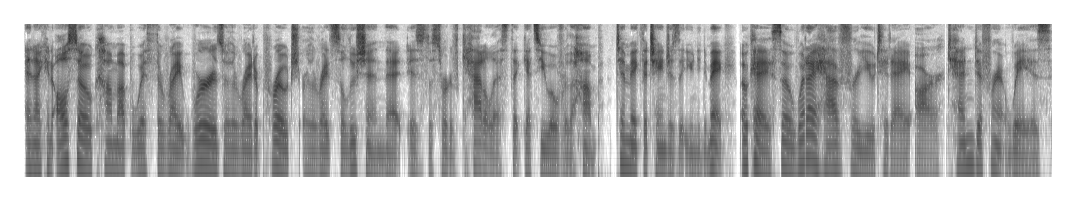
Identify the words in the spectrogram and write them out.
and I can also come up with the right words or the right approach or the right solution that is the sort of catalyst that gets you over the hump to make the changes that you need to make. Okay, so what I have for you today are 10 different ways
